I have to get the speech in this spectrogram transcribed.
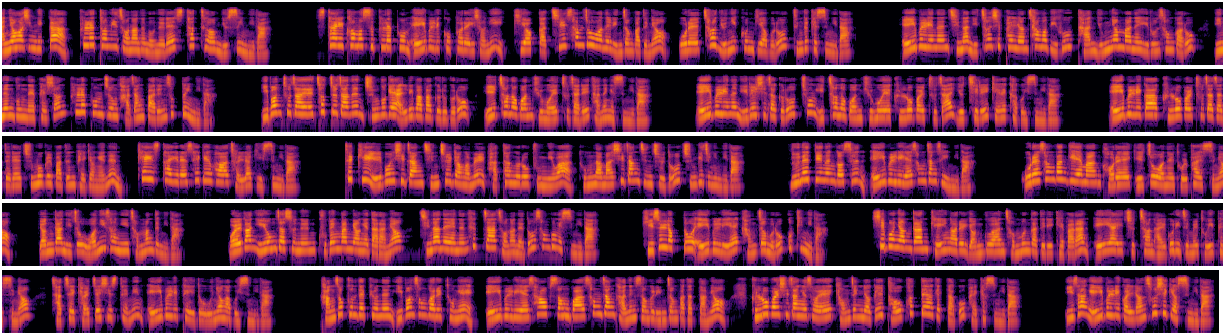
안녕하십니까. 플랫텀이 전하는 오늘의 스타트업 뉴스입니다. 스타일 커머스 플랫폼 에이블리 코퍼레이션이 기업 가치 3조 원을 인정받으며 올해 첫 유니콘 기업으로 등극했습니다. 에이블리는 지난 2018년 창업 이후 단 6년 만에 이룬 성과로 이는 국내 패션 플랫폼 중 가장 빠른 속도입니다. 이번 투자의 첫 주자는 중국의 알리바바 그룹으로 1천억 원 규모의 투자를 단행했습니다. 에이블리는 이를 시작으로 총 2천억 원 규모의 글로벌 투자 유치를 계획하고 있습니다. 에이블리가 글로벌 투자자들의 주목을 받은 배경에는 K-스타일의 세계화 전략이 있습니다. 특히 일본 시장 진출 경험을 바탕으로 북미와 동남아 시장 진출도 준비 중입니다. 눈에 띄는 것은 에이블리의 성장세입니다. 올해 상반기에만 거래액 1조 원을 돌파했으며 연간 2조 원 이상이 전망됩니다. 월간 이용자 수는 900만 명에 달하며 지난해에는 흑자 전환에도 성공했습니다. 기술력도 에이블리의 강점으로 꼽힙니다. 15년간 개인화를 연구한 전문가들이 개발한 AI 추천 알고리즘을 도입했으며 자체 결제 시스템인 에이블리페이도 운영하고 있습니다. 강석훈 대표는 이번 성과를 통해 에이블리의 사업성과 성장 가능성을 인정받았다며 글로벌 시장에서의 경쟁력을 더욱 확대하겠다고 밝혔습니다. 이상 에이블리 관련 소식이었습니다.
